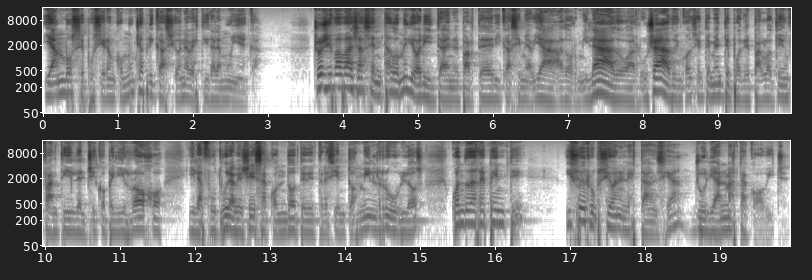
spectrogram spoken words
y ambos se pusieron con mucha aplicación a vestir a la muñeca. Yo llevaba ya sentado media horita en el parter y casi me había adormilado, arrullado inconscientemente por el parloteo infantil del chico pelirrojo y la futura belleza con dote de trescientos mil rublos, cuando de repente hizo irrupción en la estancia Julián Mastakovich.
